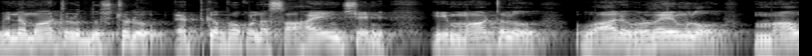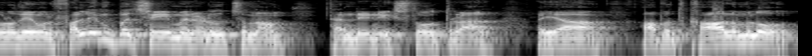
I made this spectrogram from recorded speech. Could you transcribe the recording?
విన్న మాటలు దుష్టుడు ఎత్తుకపోకుండా సహాయం చేయండి. ఈ మాటలు వారి హృదయంలో మా హృదయములు ఫలింప చేయమని అడుగుతున్నాం. తండ్రి నీకు స్తోత్రాలు. అయ్యా ఆపత్కాలంలో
